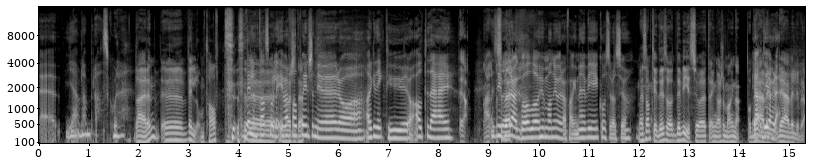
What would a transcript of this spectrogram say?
eh, jævla bra skole. Det er en uh, velomtalt Velomtalt skole, i hvert fall på ingeniør og arkitektur og alt det der. Ja. Nei, Jeg vi på jeg- Dragvoll og humaniorafagene, vi koser oss jo. men samtidig så det viser jo et engasjement, da. Og det, Ja, er, det gjør veldig, det. det er veldig bra.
